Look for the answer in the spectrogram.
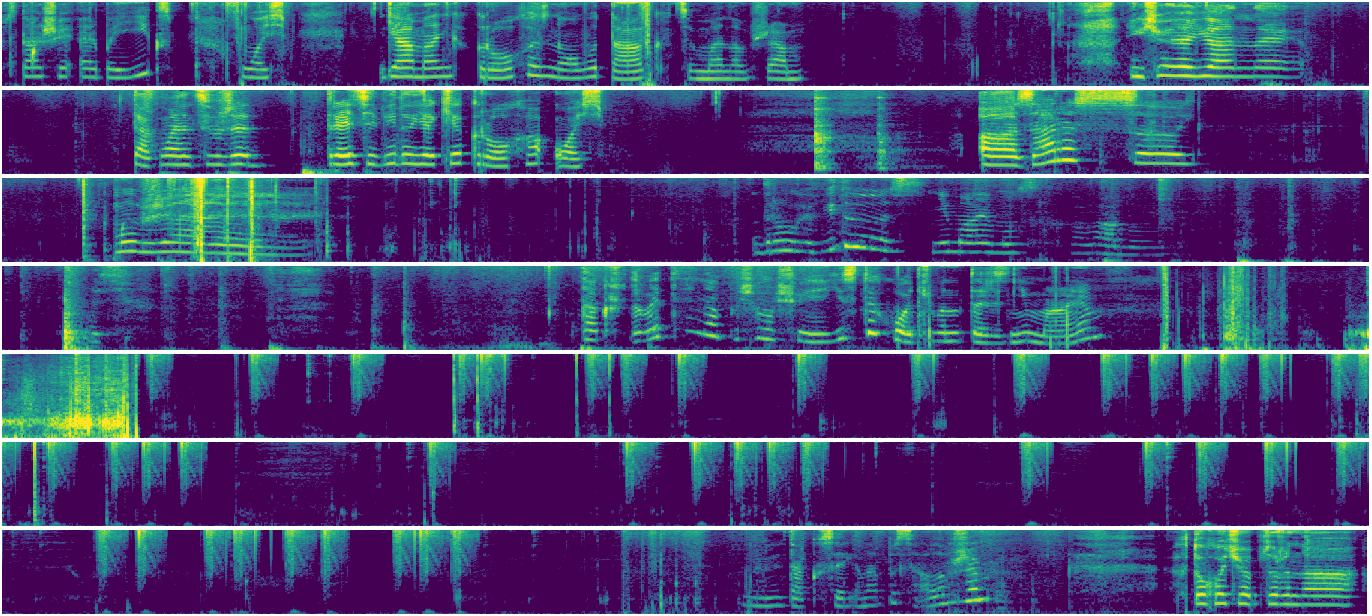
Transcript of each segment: старший RBX. Ось. Я маленька кроха знову так. Це в мене вже. Нічого я не. Так, в мене це вже третє відео, як я кроха. Ось. А зараз е, ми вже друге відео знімаємо з халабом. Ось. Так що напишемо, що я їсти хочу. Вона теж знімає. Так, все, я написала вже. Хто хоче обзор на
